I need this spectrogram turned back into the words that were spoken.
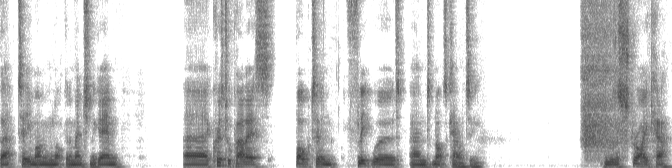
that team I'm not going to mention again, uh, Crystal Palace, Bolton, Fleetwood, and Notts County. He was a striker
